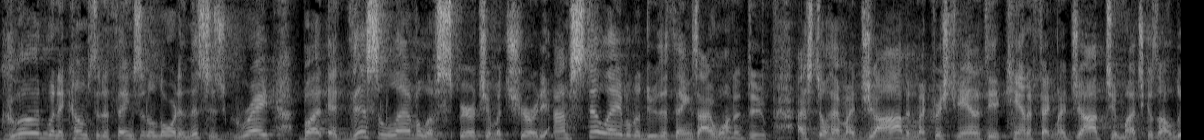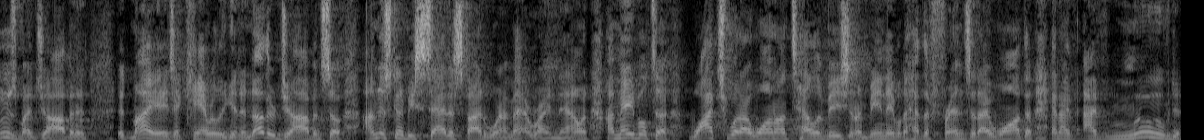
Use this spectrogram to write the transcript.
good when it comes to the things of the Lord, and this is great, but at this level of spiritual maturity, I'm still able to do the things I want to do. I still have my job, and my Christianity it can't affect my job too much because I'll lose my job, and at, at my age, I can't really get another job, and so I'm just going to be satisfied where I'm at right now, and I'm able to watch what I want on television, I'm being able to have the friends that I want, and I've, I've moved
